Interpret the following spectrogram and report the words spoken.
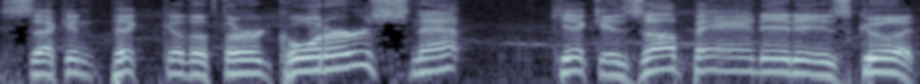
Second pick of the third quarter. Snap. Kick is up and it is good.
